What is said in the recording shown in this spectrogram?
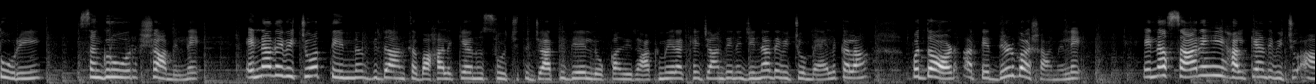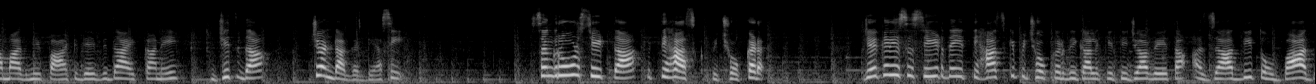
ਧੂਰੀ, ਸੰਗਰੂਰ ਸ਼ਾਮਿਲ ਨੇ। ਇਹਨਾਂ ਦੇ ਵਿੱਚੋਂ ਤਿੰਨ ਵਿਧਾਨ ਸਭਾ ਹਲਕਿਆਂ ਨੂੰ ਸੂਚਿਤ ਜਾਤੀ ਦੇ ਲੋਕਾਂ ਦੀ ਰਾਖਵੇਂ ਰੱਖੇ ਜਾਂਦੇ ਨੇ, ਜਿਨ੍ਹਾਂ ਦੇ ਵਿੱਚੋਂ ਮਹਿਲ ਕਲਾਂ ਭਦੌੜ ਅਤੇ ਦਿੜਬਾ ਸ਼ਾਮਿਲ ਨੇ। ਇਹਨਾਂ ਸਾਰੇ ਹੀ ਹਲਕਿਆਂ ਦੇ ਵਿੱਚੋਂ ਆਮ ਆਦਮੀ ਪਾਰਟੀ ਦੇ ਵਿਧਾਇਕਾਂ ਨੇ ਜਿੱਤ ਦਾ ਝੰਡਾ ਗੱਡਿਆ ਸੀ। ਸੰਗਰੂਰ ਸੀਟ ਦਾ ਇਤਿਹਾਸਕ ਪਿਛੋਕੜ। ਜੇਕਰ ਇਸ ਸੀਟ ਦੇ ਇਤਿਹਾਸਕ ਪਿਛੋਕੜ ਦੀ ਗੱਲ ਕੀਤੀ ਜਾਵੇ ਤਾਂ ਆਜ਼ਾਦੀ ਤੋਂ ਬਾਅਦ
